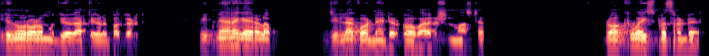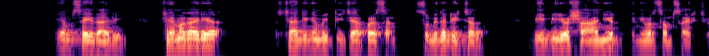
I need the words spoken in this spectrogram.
ഇരുന്നൂറോളം ഉദ്യോഗാർത്ഥികളും പങ്കെടുത്തു. വിജ്ഞാന കേരളം ജില്ലാ coordinator Gopalakrishnan master block vice president M Saithali ക്ഷേമകാര്യ standing committee chairperson Sumitha teacher B P O Shaneer എന്നിവർ സംസാരിച്ചു.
